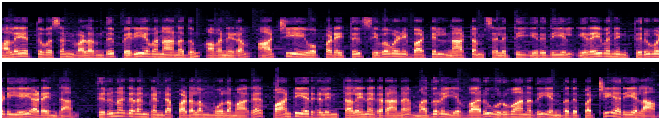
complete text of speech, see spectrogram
மலையத்துவசன் வளர்ந்து பெரியவனானதும் அவனிடம் ஆட்சியை ஒப்படைத்து சிவ வழிபாட்டில் நாட்டம் செலுத்தி இறுதியில் இறைவனின் திருவடியை அடைந்தான். திருநகரங்கண்ட படலம் மூலமாக பாண்டியர்களின் தலைநகரான மதுரை எவ்வாறு உருவானது என்பது பற்றி அறியலாம்.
